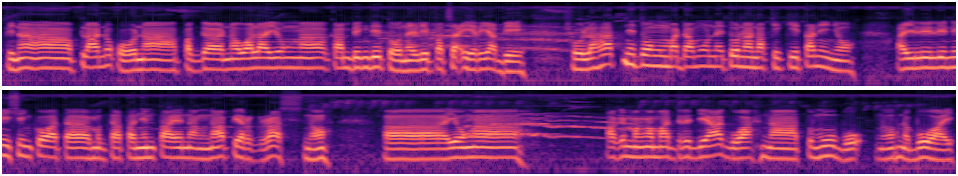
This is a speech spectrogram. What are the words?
pinaplano ko na pag ah, nawala yung ah, kambing dito, nailipat sa area B. So lahat nitong madamo na ito na nakikita ninyo ay lilinisin ko at ah, magtatanim tayo ng napier grass, no? Ah, yung ah, aking mga madre de agua na tumubo, no, na buhay.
